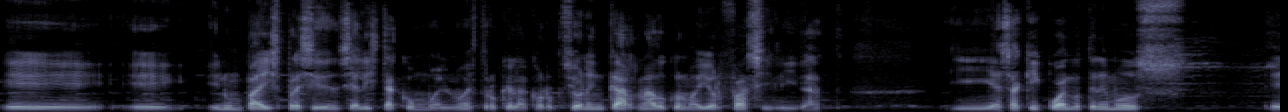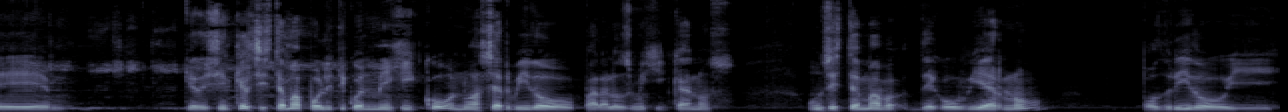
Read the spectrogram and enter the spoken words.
eh, eh, en un país presidencialista como el nuestro que la corrupción ha encarnado con mayor facilidad. Y es aquí cuando tenemos que decir que el sistema político en México no ha servido para los mexicanos. Un sistema de gobierno podrido y,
